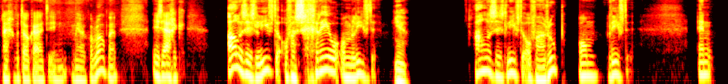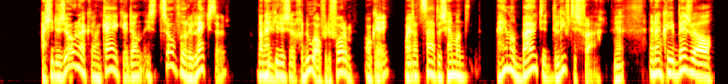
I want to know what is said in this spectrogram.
leggen we het ook uit in Miracle Roadmap, is eigenlijk alles is liefde of een schreeuw om liefde. Ja. Alles is liefde of een roep om liefde. En als je er zo naar kan kijken, dan is het zoveel relaxter. Dan heb Ja. je dus een gedoe over de vorm. Oké, Ja. maar dat staat dus helemaal, helemaal buiten de liefdesvraag. Ja. En dan kun je best wel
